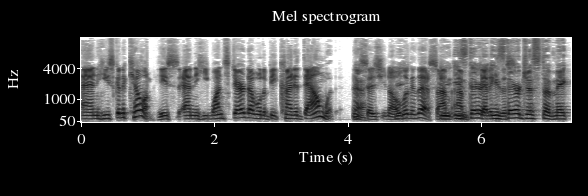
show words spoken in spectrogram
and he's going to kill him. He's and he wants Daredevil to be kind of down with it. And Yeah. says, you know, look at this. I'm, he's I'm there. getting He's this. there just to make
